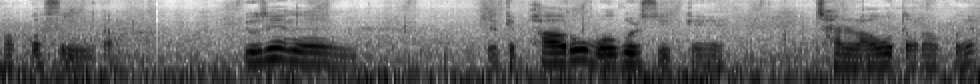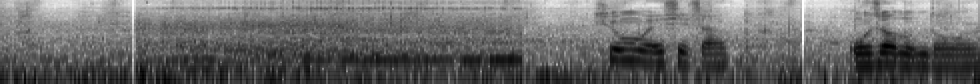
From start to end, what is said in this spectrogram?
바꿨습니다. 요새는 이렇게 바로 먹을 수 있게 잘 나오더라고요. 휴무의 시작 오전 운동을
